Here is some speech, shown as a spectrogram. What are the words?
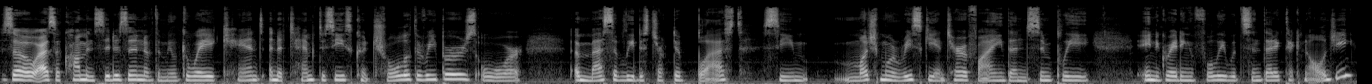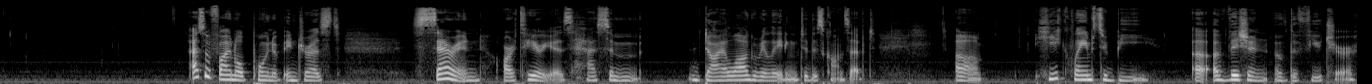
So, as a common citizen of the Milky Way, can't an attempt to seize control of the Reapers or a massively destructive blast seem much more risky and terrifying than simply integrating fully with synthetic technology? As a final point of interest, Saren Arterius has some dialogue relating to this concept. Um, he claims to be a, a, vision of the future.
